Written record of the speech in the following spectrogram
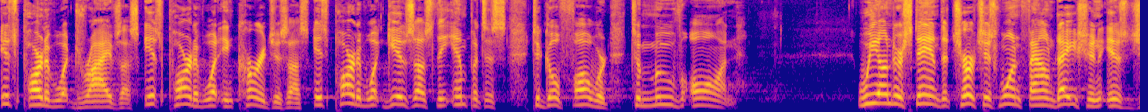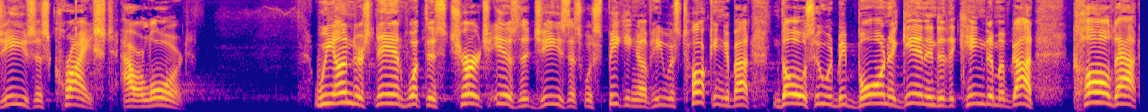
it's part of what drives us. It's part of what encourages us. It's part of what gives us the impetus to go forward, to move on. We understand the church's one foundation is Jesus Christ, our Lord. We understand what this church is that Jesus was speaking of. He was talking about those who would be born again into the kingdom of God, called out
